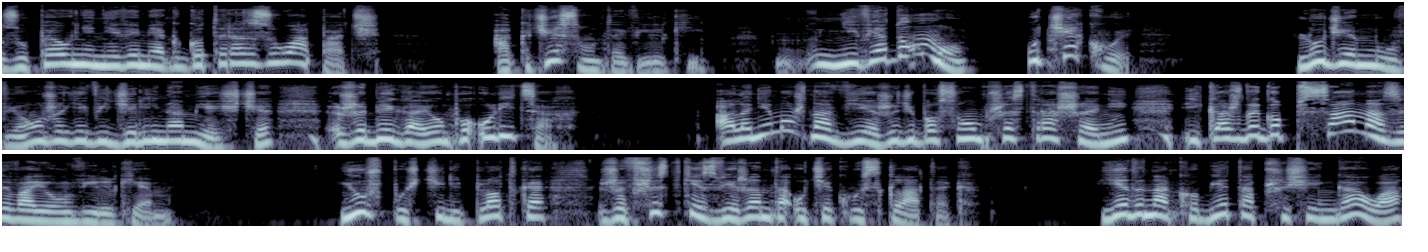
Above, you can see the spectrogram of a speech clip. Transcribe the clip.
Zupełnie nie wiem, jak go teraz złapać. A gdzie są te wilki? Nie wiadomo, uciekły. Ludzie mówią, że je widzieli na mieście, że biegają po ulicach. Ale nie można wierzyć, bo są przestraszeni i każdego psa nazywają wilkiem. Już puścili plotkę, że wszystkie zwierzęta uciekły z klatek. Jedna kobieta przysięgała,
